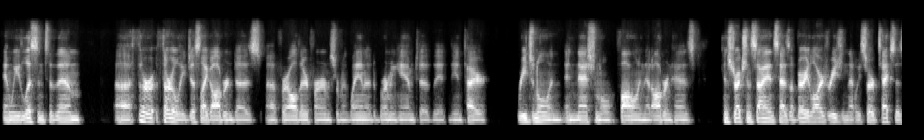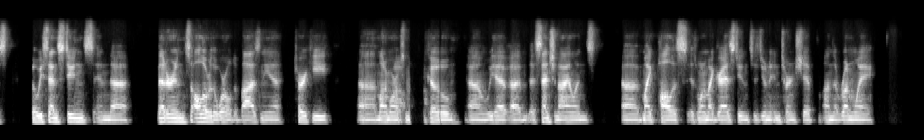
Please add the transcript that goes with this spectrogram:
and we listen to them uh, thor- thoroughly, just like Auburn does uh, for all their firms from Atlanta to Birmingham to the the entire regional and, and national following that Auburn has. Construction science has a very large region that we serve Texas, but we send students and uh, veterans all over the world to Bosnia, Turkey, uh, Matamoros, Mexico. Um, we have uh, Ascension Islands. Uh, Mike Paulus is one of my grad students is doing an internship on the runway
